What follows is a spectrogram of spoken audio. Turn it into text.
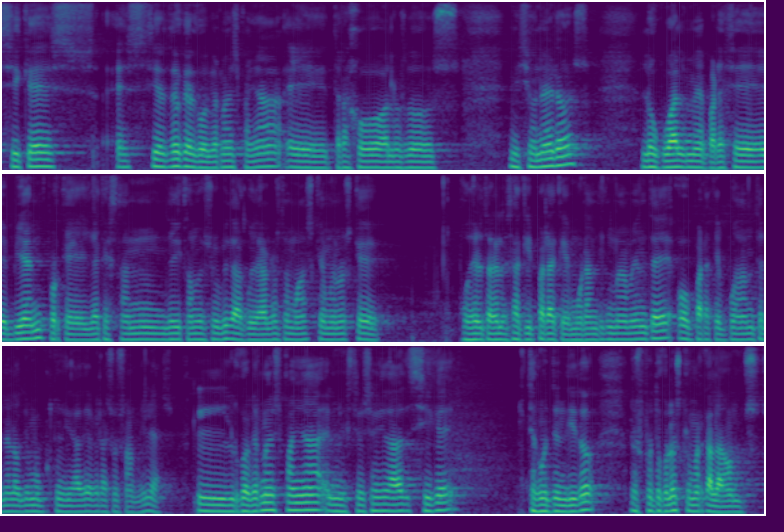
Sí que es, es cierto que el Gobierno de España eh, trajo a los dos misioneros lo cual me parece bien porque ya que están dedicando su vida a cuidar a los demás, que menos que poder traerles aquí para que mueran dignamente o para que puedan tener la última oportunidad de ver a sus familias. El Gobierno de España, el Ministerio de Sanidad sigue, tengo entendido, los protocolos que marca la OMS,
